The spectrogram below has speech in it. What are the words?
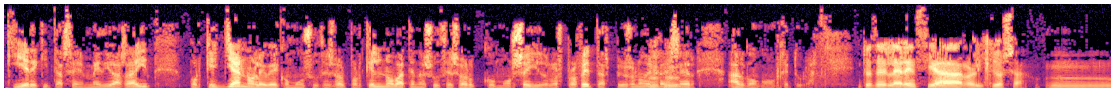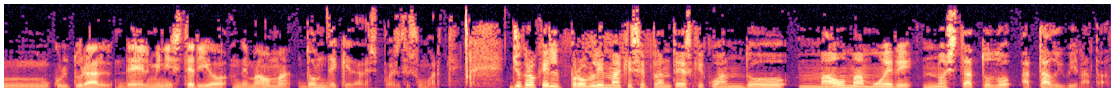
quiere quitarse en medio a Said, porque ya no le ve como un sucesor, porque él no va a tener sucesor como sello de los profetas, pero eso no deja de ser algo conjetural. Entonces, la herencia religiosa, mmm, cultural del ministerio de Mahoma, ¿dónde queda después de su muerte? Yo creo que el problema que se plantea es que cuando Mahoma muere no está todo atado y bien atado.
